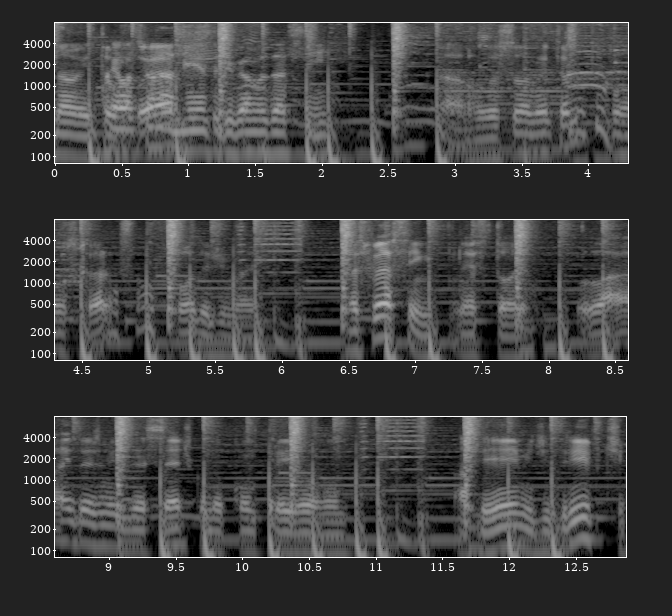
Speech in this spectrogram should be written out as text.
Não, então. Relacionamento, digamos assim. Não, o relacionamento é muito bom, os caras são foda demais. Mas foi assim na história lá em 2017, quando eu comprei o, a BM de Drift,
